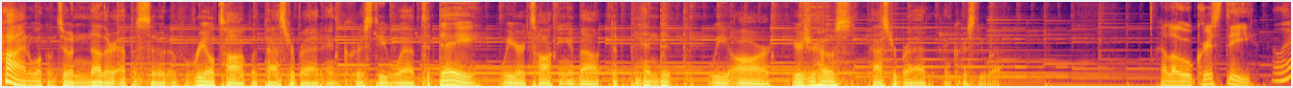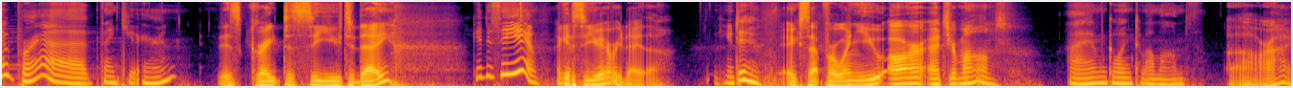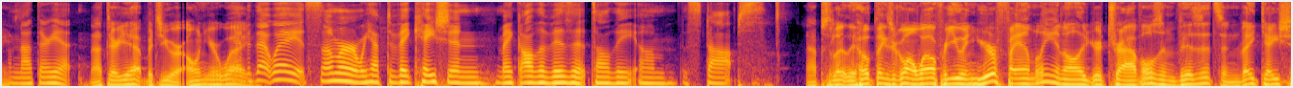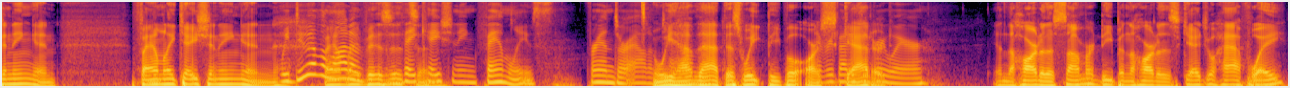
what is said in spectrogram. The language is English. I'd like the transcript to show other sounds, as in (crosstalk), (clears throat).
Hi, and welcome to another episode of Real Talk with Pastor Brad and Christy Webb. Today, we are talking about dependent we are. Here's your hosts, Pastor Brad and Christy Webb. Hello, Christy. Hello, Brad. Thank you, Aaron. It is great to see you today. Good to see you. I get to see you every day, though, You do. except for when you are at your mom's. I am going to my mom's. All right. I'm not there yet. Not there yet, but you are on your way. Headed that way. It's summer. We have to vacation, make all the visits, all the um the stops. Absolutely. Hope things are going well for you and your family and all of your travels and visits and vacationing and family vacationing and We do have a lot of visits vacationing families. Friends are out of we town. have that this week. People are Everybody's scattered everywhere. in the heart of the summer, deep in the heart of the schedule, halfway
